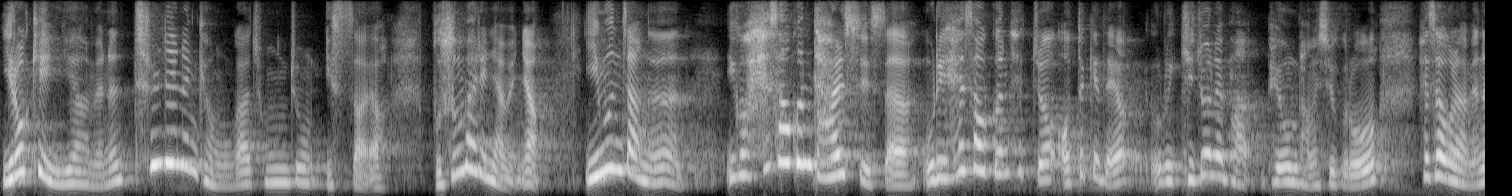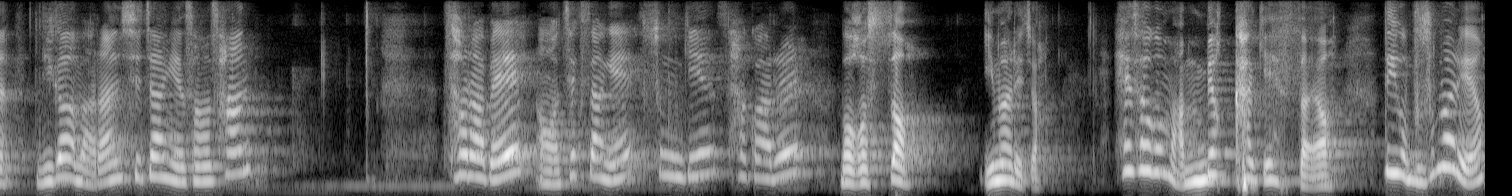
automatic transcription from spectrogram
이렇게 이해하면은 틀리는 경우가 종종 있어요. 무슨 말이냐면요. 이 문장은 이거 해석은 다 할 수 있어요. 우리 해석은 했죠. 어떻게 돼요? 우리 기존에 바- 배운 방식으로 해석을 하면은 네가 말한 시장에서 산 서랍에 어, 책상에 숨긴 사과를 먹었어. 이 말이죠. 해석은 완벽하게 했어요. 근데 이거 무슨 말이에요?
